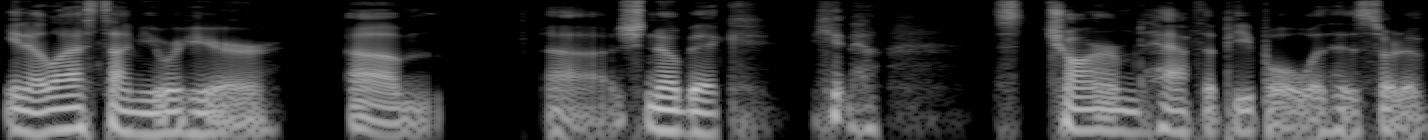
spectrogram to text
you know, last time you were here, um, uh, Schnobik, you know, charmed half the people with his sort of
